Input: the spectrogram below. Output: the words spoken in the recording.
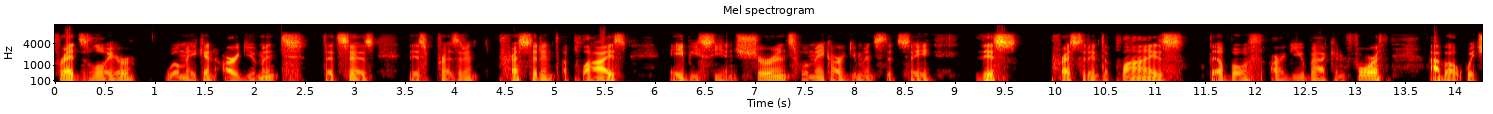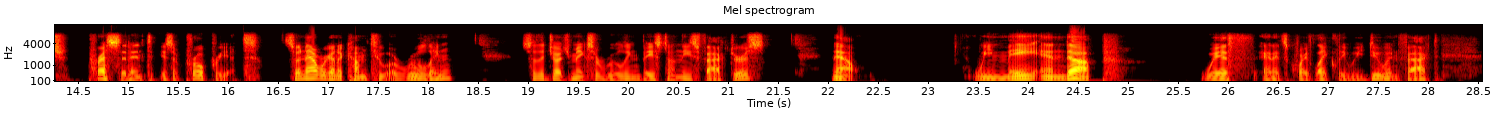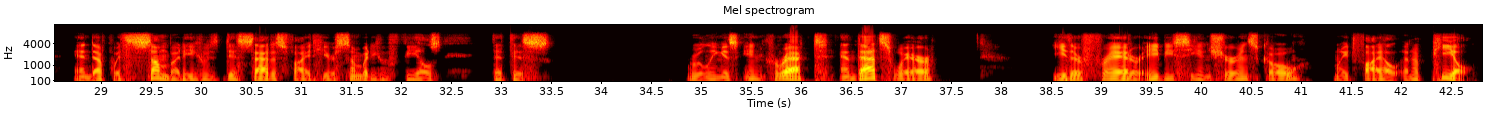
Fred's lawyer will make an argument that says this precedent, precedent applies. ABC Insurance will make arguments that say this precedent applies. They'll both argue back and forth about which precedent is appropriate. So now we're going to come to a ruling. So the judge makes a ruling based on these factors. Now, we may end up with, and it's quite likely we do in fact, end up with somebody who's dissatisfied here, somebody who feels that this ruling is incorrect, and that's where either Fred or ABC Insurance Co. might file an appeal.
